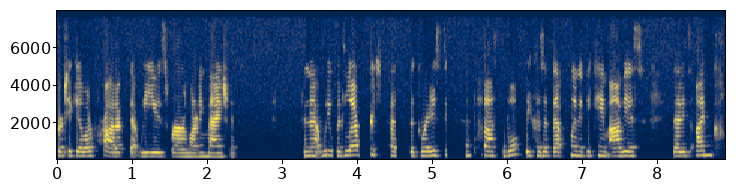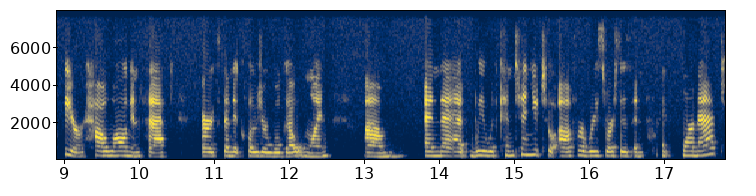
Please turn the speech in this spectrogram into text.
particular product that we use for our learning management and that we would leverage at the greatest extent possible because at that point it became obvious that it's unclear how long, in fact, our extended closure will go on. Um, and that we would continue to offer resources in print format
